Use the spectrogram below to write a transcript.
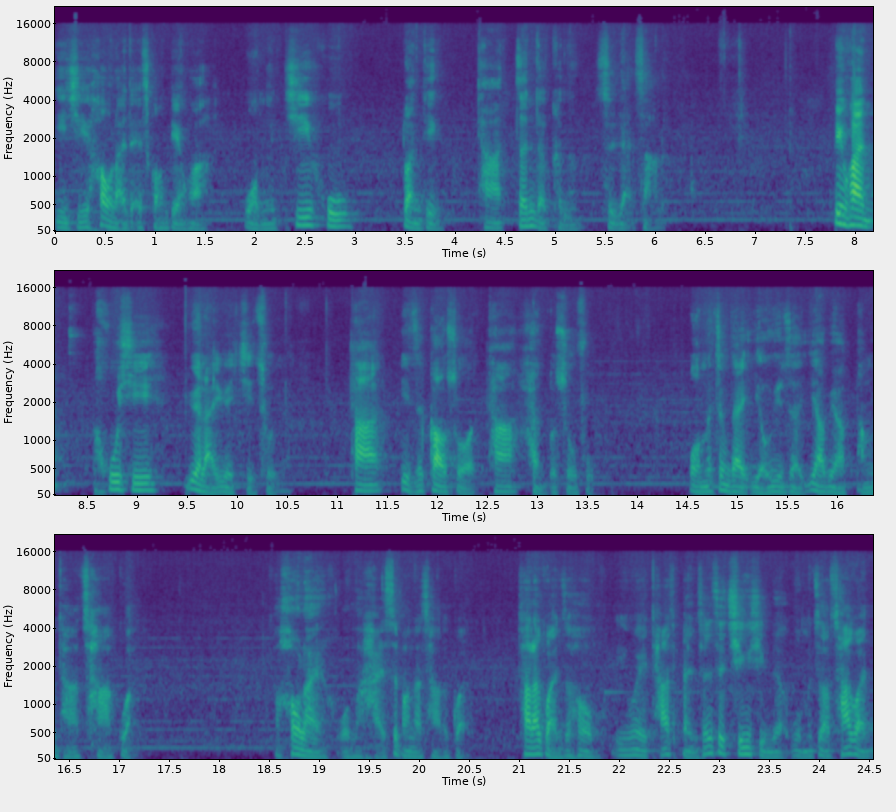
以及后来的 X 光变化，我们几乎。断定他真的可能是染上了。病患呼吸越来越急促了，他一直告诉我他很不舒服。我们正在犹豫着要不要帮他插管。后来我们还是帮他插了管。插了管之后，因为他本身是清醒的，我们知道插管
